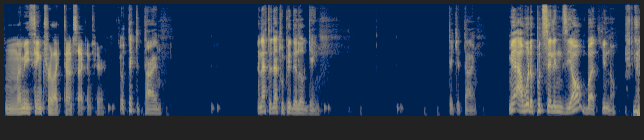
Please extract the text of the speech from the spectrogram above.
hmm, let me think for like ten seconds here. Yo, take your time, and after that, we'll play the little game. Take your time. Me, I would have put Celine Dion, but you know,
